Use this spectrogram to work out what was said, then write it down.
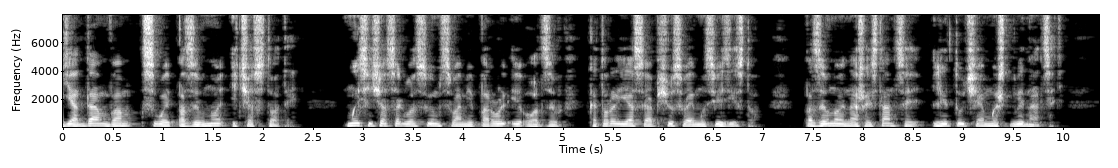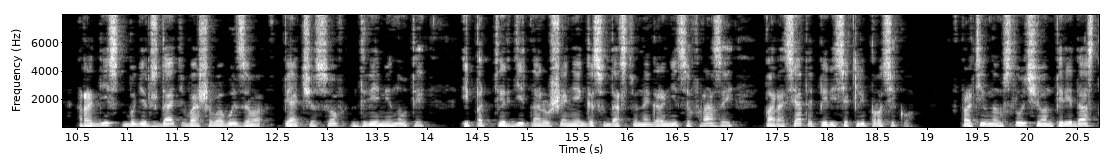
я дам вам свой позывной и частоты. Мы сейчас согласуем с вами пароль и отзыв, который я сообщу своему связисту. Позывной нашей станции – «Летучая мышь-12». Радист будет ждать вашего вызова в 5 часов 2 минуты и подтвердит нарушение государственной границы фразой «Поросята пересекли просеку» противном случае он передаст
